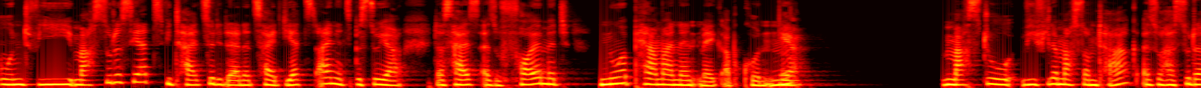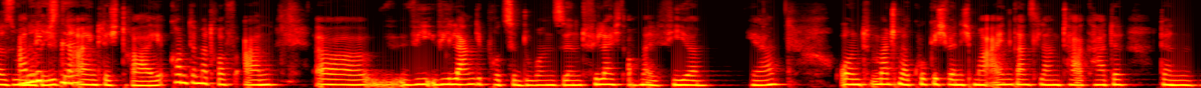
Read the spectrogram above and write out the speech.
Und wie machst du das jetzt? Wie teilst du dir deine Zeit jetzt ein? Jetzt bist du ja, das heißt also voll mit nur permanent Make-up-Kunden. Ja. Machst du, wie viele machst du am Tag? Also hast du da so Am eine liebsten Regel? eigentlich drei. Kommt immer drauf an, äh, wie, wie lang die Prozeduren sind. Vielleicht auch mal vier. Ja. Und manchmal gucke ich, wenn ich mal einen ganz langen Tag hatte, dann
